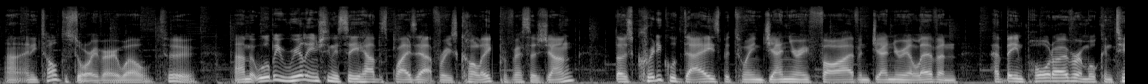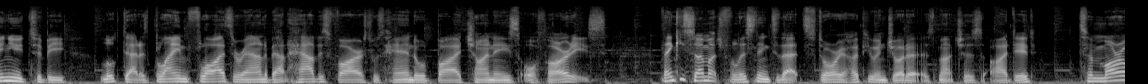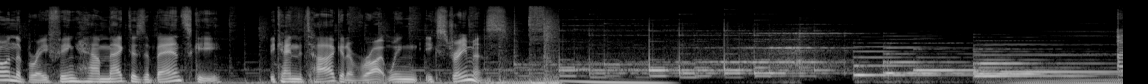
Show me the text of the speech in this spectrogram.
Uh, and he told the story very well, too. Um, it will be really interesting to see how this plays out for his colleague, Professor Zhang. Those critical days between January 5 and January 11 have been poured over and will continue to be looked at as blame flies around about how this virus was handled by Chinese authorities. Thank you so much for listening to that story. I hope you enjoyed it as much as I did. Tomorrow in the briefing, how Magda Szubanski became the target of right wing extremists.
